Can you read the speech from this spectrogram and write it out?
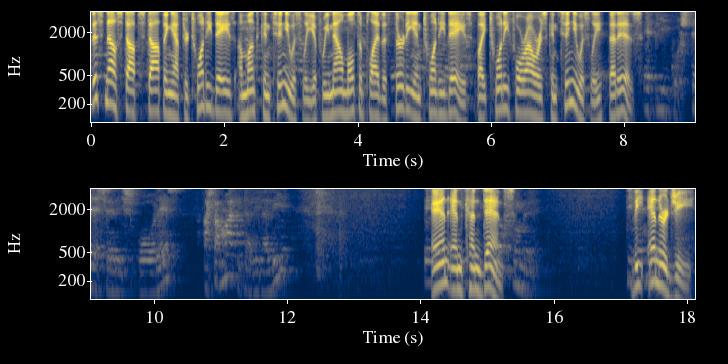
This now stops stopping after 20 days a month continuously if we now multiply the 30 and 20 days by 24 hours continuously, that is. And and condense the energy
